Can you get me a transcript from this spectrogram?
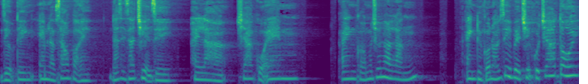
Diệu Tinh em làm sao vậy? Đã xảy ra chuyện gì? Hay là cha của em? Anh có một chút lo lắng. Anh đừng có nói gì về chuyện của cha tôi.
